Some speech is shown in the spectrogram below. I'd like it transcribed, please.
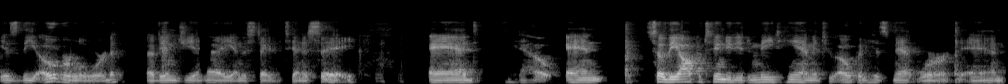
is the overlord of MGMA in the state of Tennessee. And, you know, and so the opportunity to meet him and to open his network and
